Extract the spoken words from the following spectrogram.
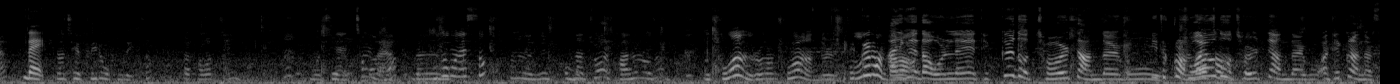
찍나요? 네. 너 제 브이로그 본 적 있어? 나 봐봤지 뭐, 제 청자야? 구독은 했어? 당연하지 나 좋아요 다 눌러줘 너 좋아요 눌러? 나 좋아요 안 눌러. 댓글만 달아. 아니 근데 나 원래 댓글도 절대 안 달고 이 댓글 안 좋아요도 달았잖아. 절대 안 달고 아 댓글 안 달았어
